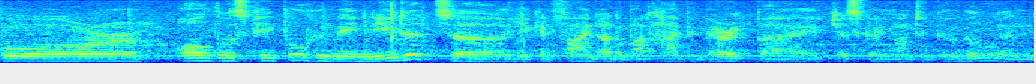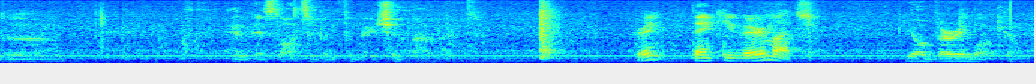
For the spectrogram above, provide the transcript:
for all those people who may need it. Uh, you can find out about hyperbaric by just going onto Google and, uh, and there's lots of information about it. Great. Thank you very much. You're very welcome.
